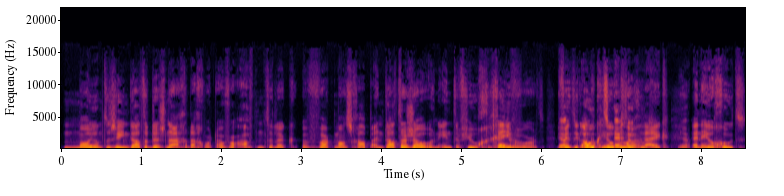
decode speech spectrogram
mooi om te zien dat er dus nagedacht wordt over ambtelijk vakmanschap. En dat er zo een interview gegeven wordt. Ja, vind ik ook dat heel belangrijk en heel goed.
